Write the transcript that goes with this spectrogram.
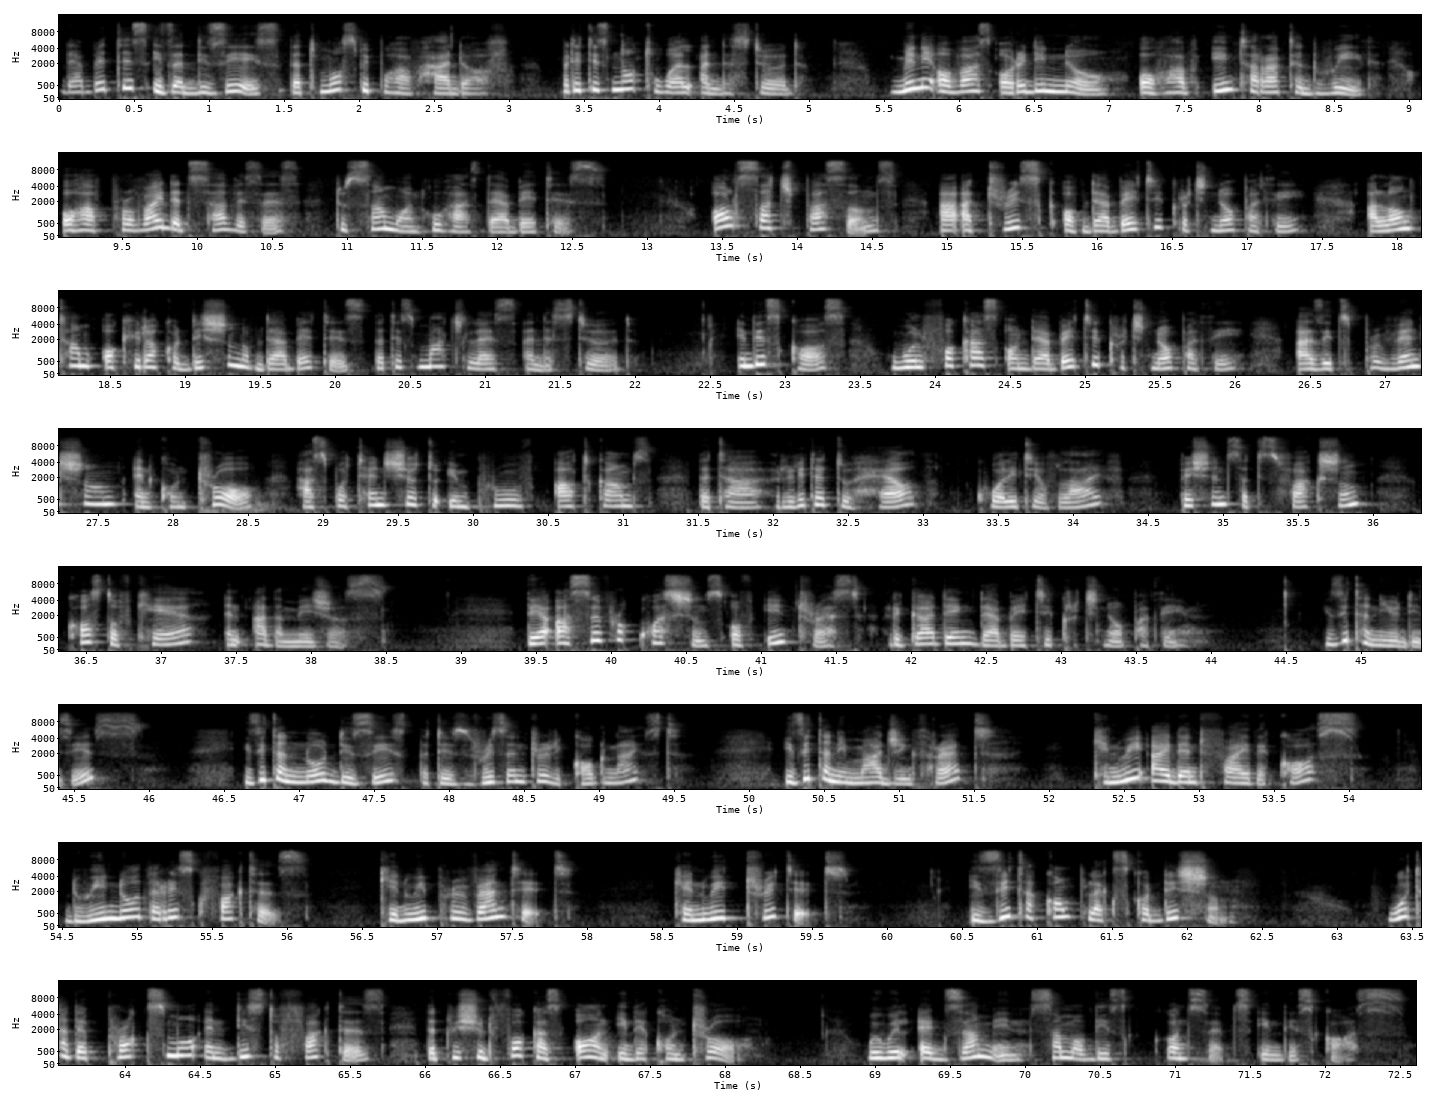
Diabetes is a disease that most people have heard of, but it is not well understood. Many of us already know or have interacted with or have provided services to someone who has diabetes. All such persons are at risk of diabetic retinopathy, a long-term ocular condition of diabetes that is much less understood. In this course, will focus on diabetic retinopathy as its prevention and control has potential to improve outcomes that are related to health, quality of life, patient satisfaction, cost of care, and other measures. There are several questions of interest regarding diabetic retinopathy. Is it a new disease? Is it a known disease that is recently recognized? Is it an emerging threat? Can we identify the cause? Do we know the risk factors? Can we prevent it? Can we treat it? Is it a complex condition? What are the proximal and distal factors that we should focus on in the control? We will examine some of these concepts in this course.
